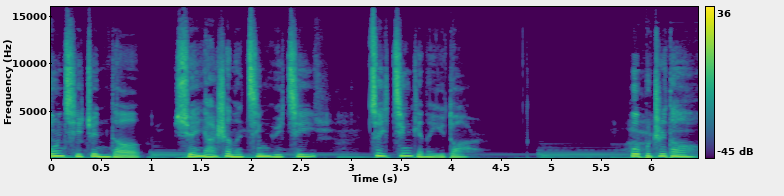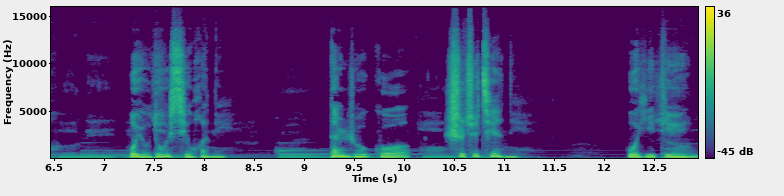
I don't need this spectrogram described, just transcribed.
宫崎骏的《悬崖上的金鱼姬》最经典的一段我不知道我有多喜欢你，但如果是去见你，我一定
